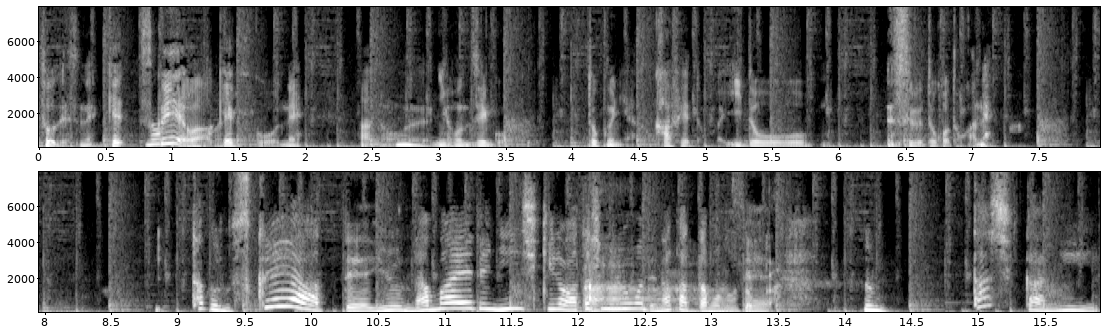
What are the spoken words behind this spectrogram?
そうですね。けスクエアは結構ね、あの、うん日本全国、特にあのカフェとか移動するとことかね。多分、スクエアっていう名前で認識が私も今までなかったものでうか、確かに、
